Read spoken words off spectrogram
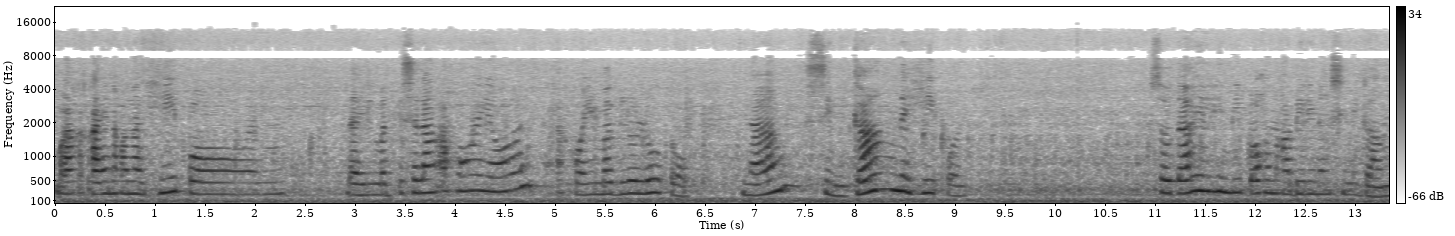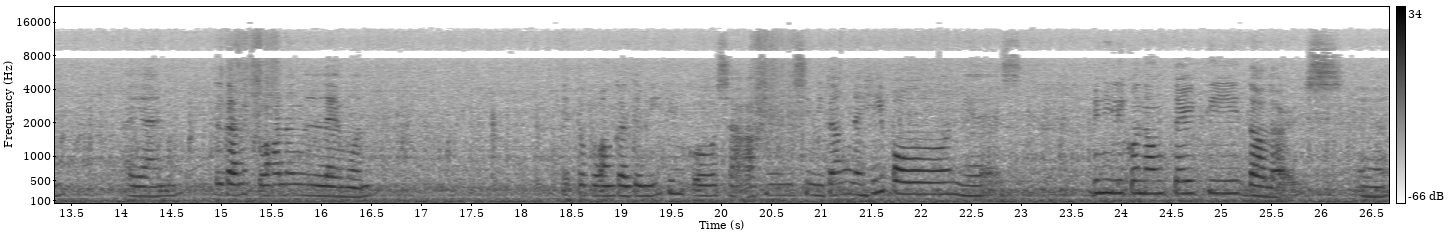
Makakakain ako ng hipon. Dahil mag-isa lang ako ngayon, ako ay magluluto ng sinigang na hipon. So dahil hindi po ako nakabili ng sinigang, ayan, gagamit po ako ng lemon. Ito po ang gagamitin ko sa aking sinigang na hipon. Yes. Binili ko ng $30. Ayan.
